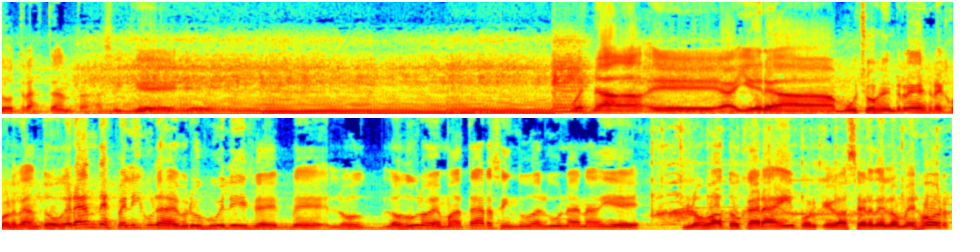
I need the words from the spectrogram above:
otras tantas. Así que, eh, pues nada, eh, ayer a muchos en redes recordando grandes películas de Bruce Willis, eh, eh, los, los duros de matar, sin duda alguna, nadie los va a tocar ahí porque va a ser de lo mejor.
